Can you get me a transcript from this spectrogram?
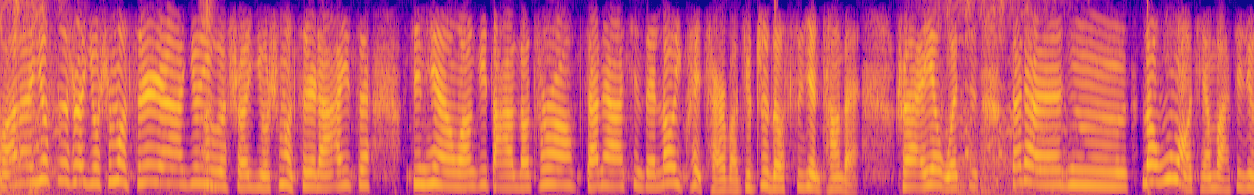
完了，又是说有什么事儿啊？又有说有什么事儿了？哎，这今天我给打老头儿啊，咱俩现在唠一块钱儿吧，就知道时间长短。说哎呀，我这咱俩嗯唠五毛钱吧，这就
